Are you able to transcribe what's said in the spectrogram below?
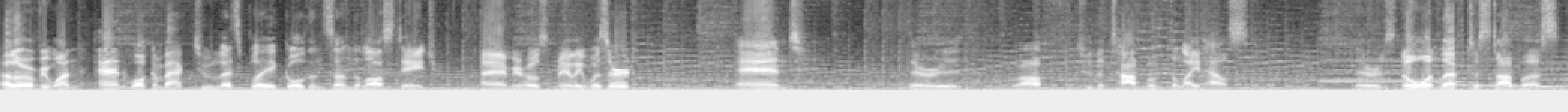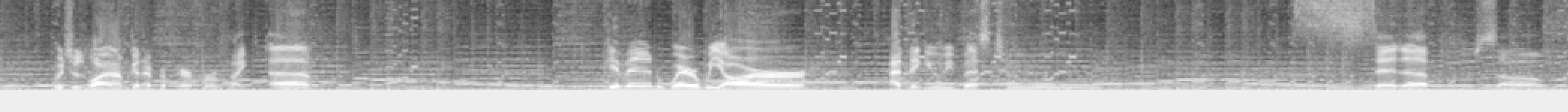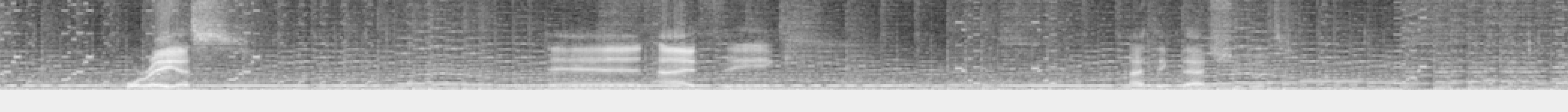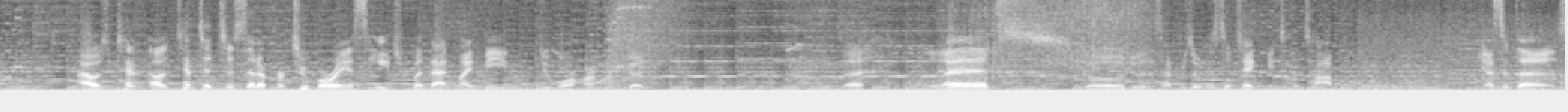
Hello everyone, and welcome back to Let's Play Golden Sun The Lost Age. I am your host, Melee Wizard, and there we're off to the top of the lighthouse. There is no one left to stop us, which is why I'm gonna prepare for a fight. Um, given where we are, I think it would be best to set up some Boreas. I think that should do it. I was, I was tempted to set up for two Boreas each, but that might be do more harm than good. Uh, let's go do this. I presume this will take me to the top. Yes, it does.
